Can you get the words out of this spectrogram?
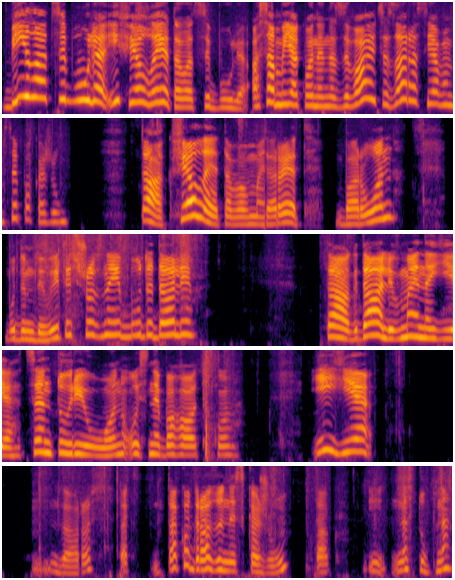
біла цибуля і фіолетова цибуля. А саме як вони називаються, зараз я вам все покажу. Так, фіолетова в мене Red Baron. Будемо дивитись, що з неї буде далі. Так, далі в мене є Центуріон, ось небагатко. І є. Зараз, так так одразу не скажу. Так, і наступна.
